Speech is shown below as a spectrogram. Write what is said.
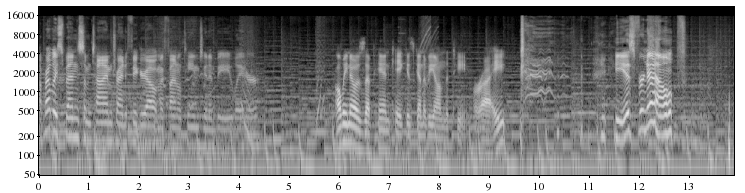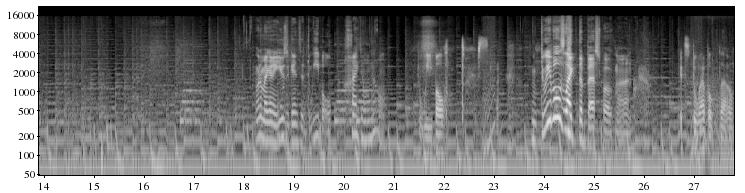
I'll probably spend some time trying to figure out what my final team's gonna be later. All we know is that Pancake is gonna be on the team, right? He is for now. What am I gonna use against a Dweeble? I don't know. Dweeble. Dweeble's like the best Pokemon. it's Dwebble though.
